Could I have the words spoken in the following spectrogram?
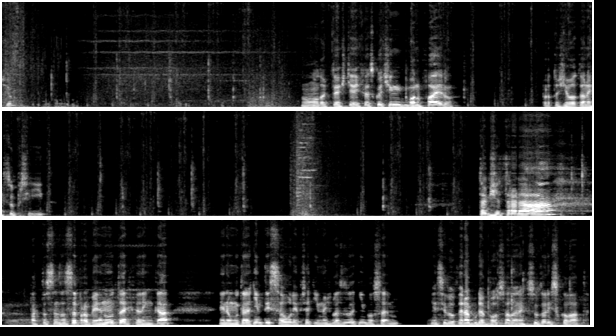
Šup. No, tak to ještě rychle skočím k bonfireu. Protože o to nechci přijít. Takže trada. Pak to jsem zase proběhnu, to je chvilinka. Jenom utratím ty souly předtím, než vlezu za tím bosem. Jestli to teda bude boss, ale nechci to riskovat.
